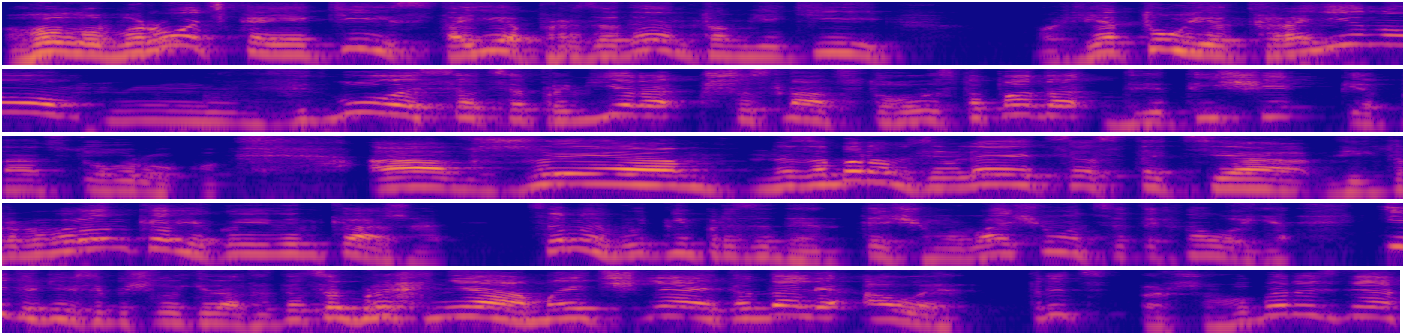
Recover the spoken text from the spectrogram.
Голобородька, який стає президентом, який рятує країну. Відбулася ця прем'єра 16 листопада 2015 року. А вже незабаром з'являється стаття Віктора Бабаренка, в якої він каже. Це майбутній президент. Те, що ми бачимо, це технологія. І тоді всі почали кидати. Та це брехня, маячня і так далі. Але 31 березня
